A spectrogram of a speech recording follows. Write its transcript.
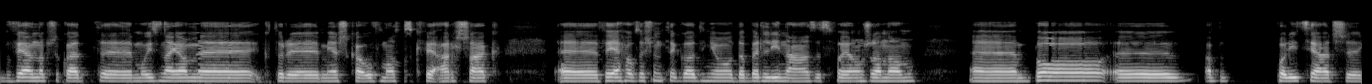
wiem na przykład mój znajomy, który mieszkał w Moskwie, Arszak, E, wyjechał w zeszłym tygodniu do Berlina ze swoją żoną, e, bo e, policja, czy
